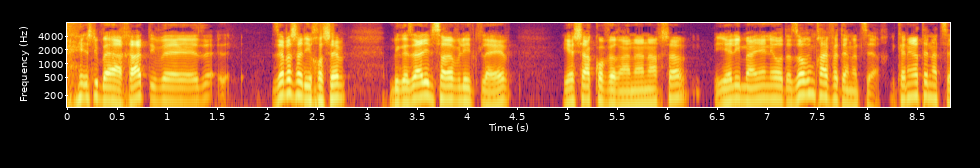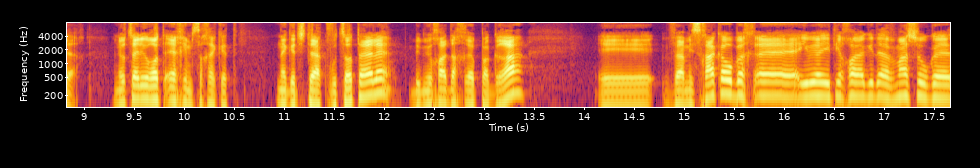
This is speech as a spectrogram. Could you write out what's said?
יש לי בעיה אחת, וזה זה מה שאני חושב, בגלל זה אני מסרב להתלהב. יש עכו ורעננה עכשיו, יהיה לי מעניין לראות, עזוב אם חיפה תנצח, היא כנראה תנצח. אני רוצה לראות איך היא משחקת נגד שתי הקבוצות האלה, במיוחד אחרי פגרה. אה, והמשחק ההוא, בח- אה, אם הייתי יכול להגיד עליו משהו, אה,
